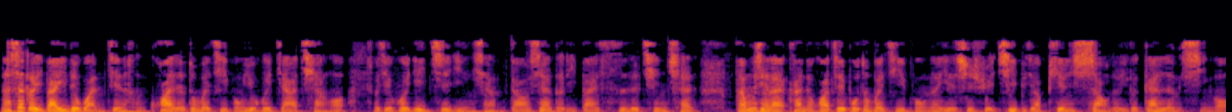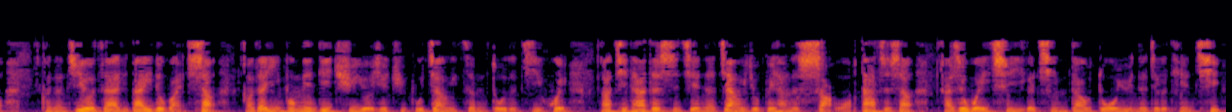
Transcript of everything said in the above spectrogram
那下个礼拜一的晚间，很快的东北季风又会加强哦，而且会一直影响到下个礼拜四的清晨。那目前来看的话，这波东北季风呢，也是水汽比较偏少的一个干冷型哦，可能只有在礼拜一的晚上，哦，在迎风面地区有一些局部降雨增多的机会。那其他的时间呢，降雨就非常的少哦，大致上还是维持一个晴到多云的这个天气。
